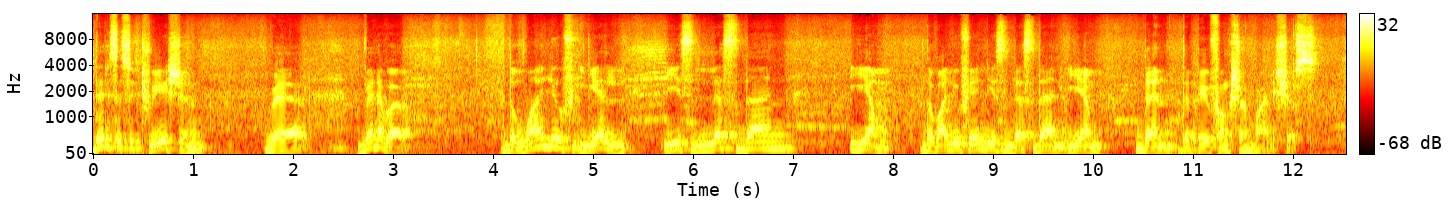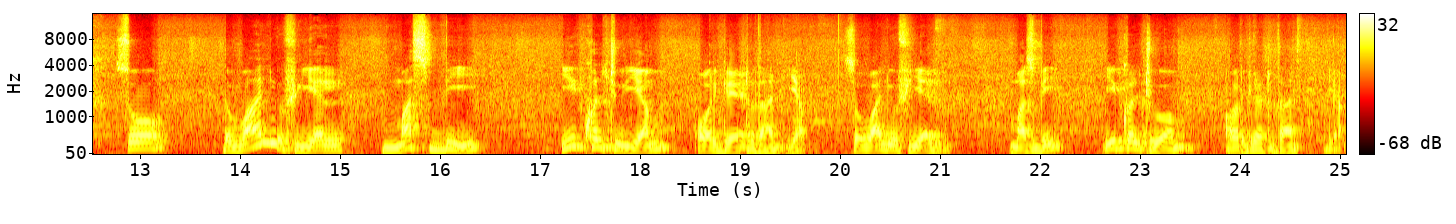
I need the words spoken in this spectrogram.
there is a situation where whenever the value of L is less than M the value of L is less than M then the wave function vanishes so the value of L must be equal to M or greater than M so value of L must be equal to m or greater than m.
